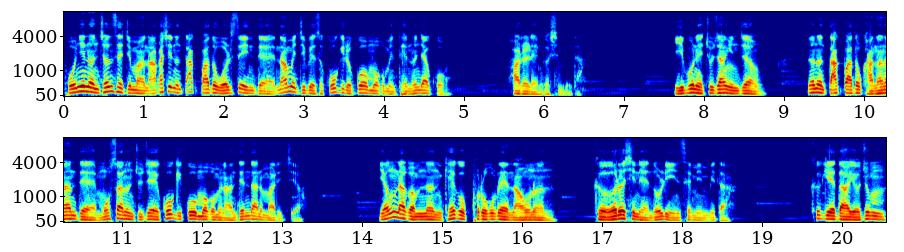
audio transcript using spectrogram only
본인은 전세지만 아가씨는 딱 봐도 월세인데 남의 집에서 고기를 구워 먹으면 되느냐고 화를 낸 것입니다. 이분의 주장 인정 너는 딱 봐도 가난한데 못 사는 주제에 고기 구워 먹으면 안 된다는 말이지요. 영락 없는 개국 프로그램에 나오는 그 어르신의 논리인 셈입니다. 거기에다 요즘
